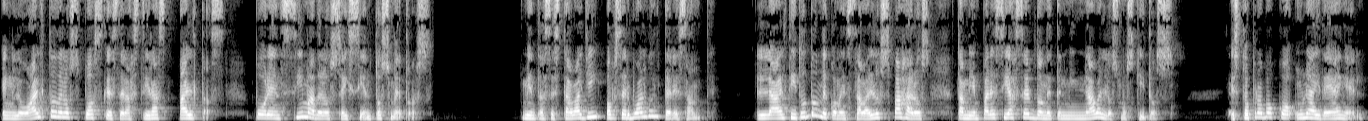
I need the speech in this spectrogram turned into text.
En lo alto de los bosques de las tierras altas, por encima de los 600 metros. Mientras estaba allí, observó algo interesante. La altitud donde comenzaban los pájaros también parecía ser donde terminaban los mosquitos. Esto provocó una idea en él.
